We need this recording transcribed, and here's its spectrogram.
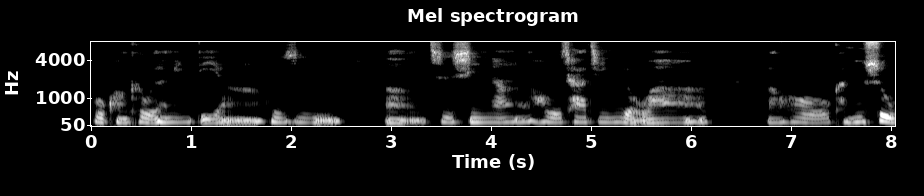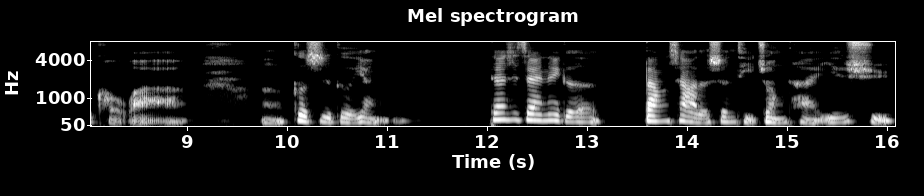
或狂嗑维他命 D 啊，或者是。呃，治心啊，然后又擦精油啊，然后可能又漱口啊，呃，各式各样的。但是在那个当下的身体状态，也许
